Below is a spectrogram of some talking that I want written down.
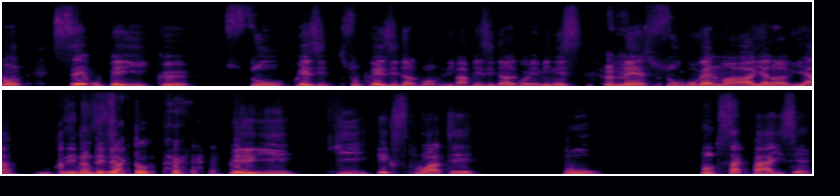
Donk, se ou peyi ke sou, prezid, sou prezident, bon, li pa prezident, le premier ministre, men sou gouvernement Ariel Henrya, prezident de facto, peyi ki eksploate pou tout sak pa haisyen.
